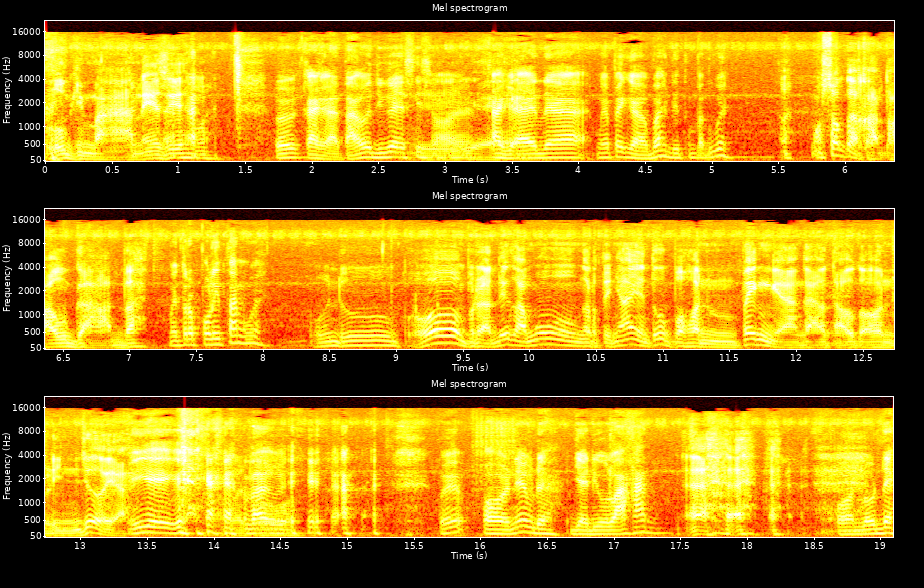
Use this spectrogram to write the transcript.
lu gimana sih? Oh, kagak tahu juga sih soalnya. Iya. Kagak ada mepe gabah di tempat gue. Ah, Masa enggak tahu gabah? Metropolitan gue. Waduh, oh berarti kamu ngertinya itu pohon emping ya, enggak tahu pohon melinjo ya? Iya, kagak tahu. Gue pohonnya udah jadi olahan. Pohon lodeh.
